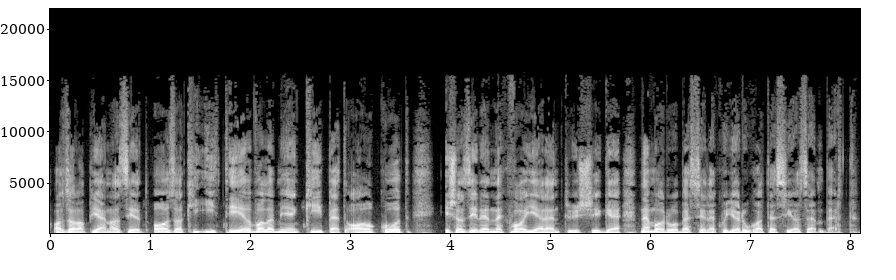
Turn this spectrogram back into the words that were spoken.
Az alapján azért az, aki itt él, valamilyen képet alkot, és azért ennek van jelentősége. Nem arról beszélek, hogy a ruha teszi az embert.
